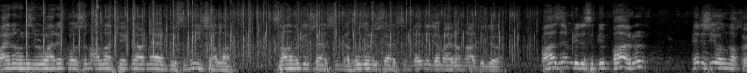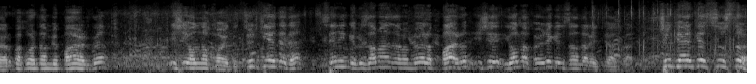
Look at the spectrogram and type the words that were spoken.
Bayramınız mübarek olsun. Allah tekrarını erdirsin inşallah. Sağlık içerisinde, huzur içerisinde nice bayramlar diliyorum. Bazen birisi bir bağırır, her işi yoluna koyar. Bak oradan bir bağırdı, işi yoluna koydu. Türkiye'de de senin gibi zaman zaman böyle bağırıp işi yoluna koyacak insanlara ihtiyaç var. Çünkü herkes sustu.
